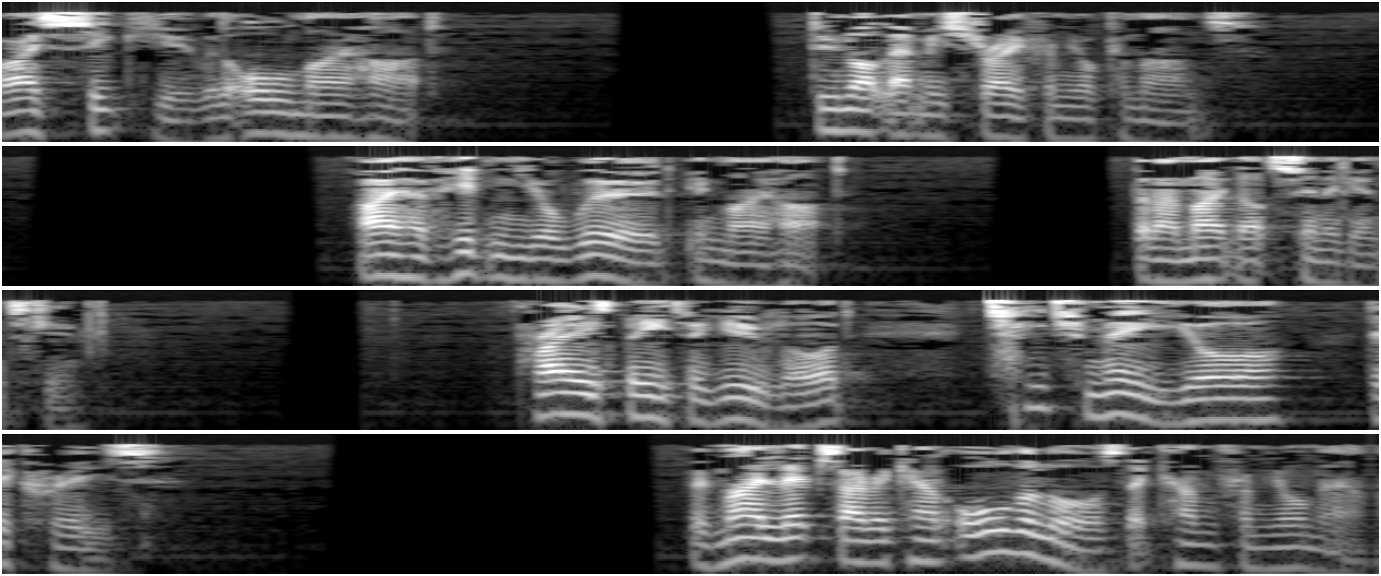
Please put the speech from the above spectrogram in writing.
So I seek you with all my heart. Do not let me stray from your commands. I have hidden your word in my heart, that I might not sin against you. Praise be to you, Lord. Teach me your decrees. With my lips I recount all the laws that come from your mouth.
